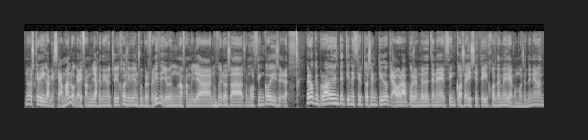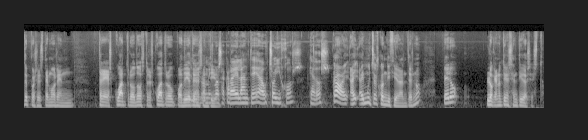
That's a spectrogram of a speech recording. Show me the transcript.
No es que diga que sea malo, que hay familias que tienen ocho hijos y viven súper felices. Yo vengo de una familia numerosa, somos cinco, y pero que probablemente tiene cierto sentido que ahora, pues en vez de tener cinco, seis, siete hijos de media como se tenían antes, pues estemos en tres, cuatro, dos, tres, cuatro, podría tener sentido. Es lo mismo sacar adelante a ocho hijos que a dos. Claro, hay, hay muchos condicionantes, ¿no? Pero lo que no tiene sentido es esto.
